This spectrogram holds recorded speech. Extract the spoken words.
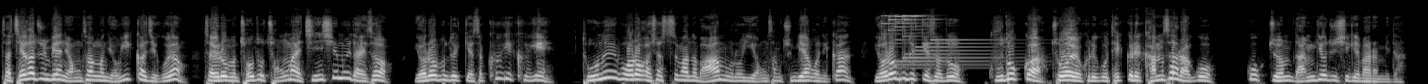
자, 제가 준비한 영상은 여기까지고요. 자, 여러분 저도 정말 진심을 다해서 여러분들께서 크게 크게 돈을 벌어 가셨으면 하는 마음으로 이 영상 준비한 거니까 여러분들께서도 구독과 좋아요 그리고 댓글에 감사라고 꼭 좀 남겨주시길 바랍니다.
